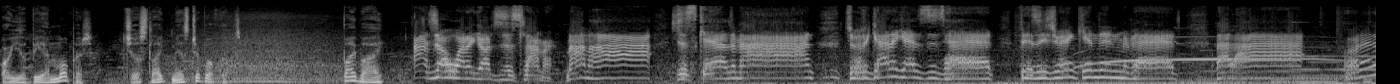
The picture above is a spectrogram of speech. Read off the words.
or you'll be a muppet, just like Mr. Buckled. Bye bye. I don't want to go to the slammer. Mama, just killed a man. Threw a gun against his head. Busy drinking in my bed. La-la-la-la-la.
